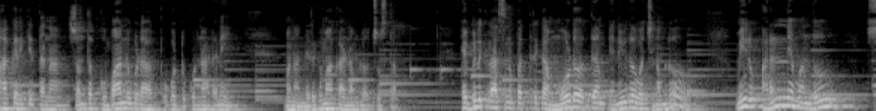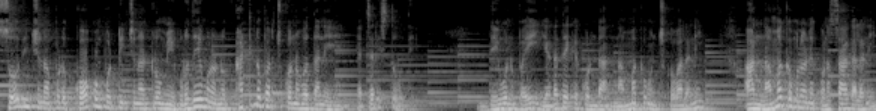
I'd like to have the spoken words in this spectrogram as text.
ఆఖరికి తన సొంత కుమార్ను కూడా పోగొట్టుకున్నాడని మన నిర్గమాకాండంలో చూస్తాం. హెబిల్కి రాసిన పత్రిక మూడో అధ్యాయం ఎనిమిదో వచనంలో మీరు అరణ్యమందు శోధించినప్పుడు కోపం పుట్టించినట్లు మీ హృదయములను కఠినపరుచుకొనవద్దని హెచ్చరిస్తూ ఉంది. దేవునిపై ఎడతెక్కకుండా నమ్మకం ఉంచుకోవాలని ఆ నమ్మకంలోనే కొనసాగాలని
